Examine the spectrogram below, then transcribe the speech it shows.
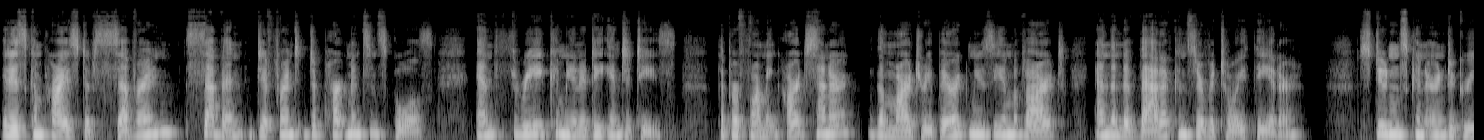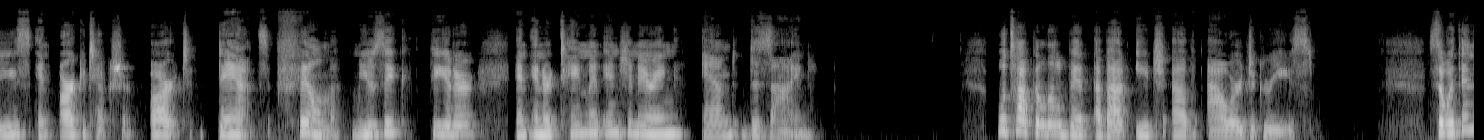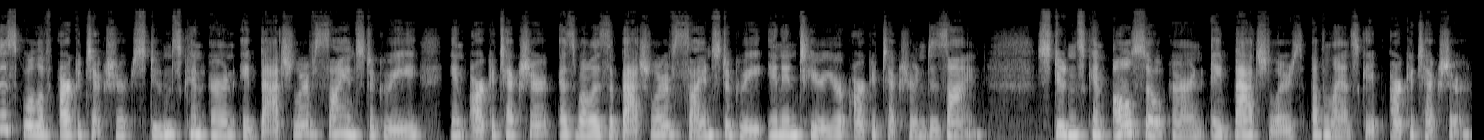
It is comprised of seven, seven different departments and schools and three community entities the Performing Arts Center, the Marjorie Barrick Museum of Art, and the Nevada Conservatory Theater. Students can earn degrees in architecture, art, dance, film, music, theater, and entertainment engineering and design. We'll talk a little bit about each of our degrees. So, within the School of Architecture, students can earn a Bachelor of Science degree in architecture as well as a Bachelor of Science degree in interior architecture and design. Students can also earn a Bachelor's of Landscape Architecture.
